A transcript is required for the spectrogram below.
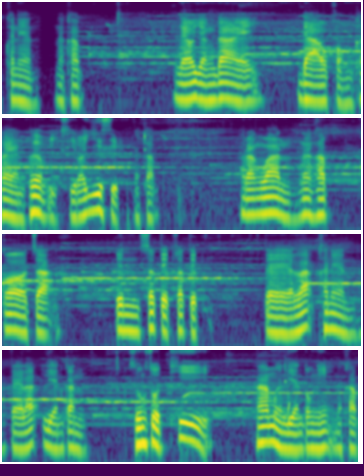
39,750 คะแนนนะครับ แล้วยังได้ดาวของแคลนเพิ่มอีก 420 นะครับ รางวัลนะครับ ก็จะ เป็นสเต็ปสเต็ปแต่ละคะแนนแต่ละเหรียญกันสูงสุดที่ 50,000เหรียญตรงนี้นะครับ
